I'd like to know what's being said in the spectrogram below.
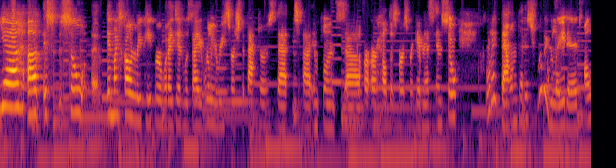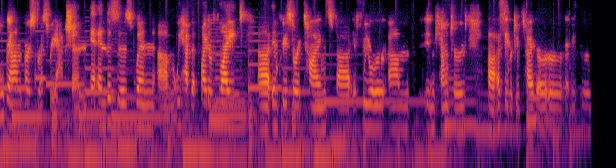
Yeah, uh, so uh, in my scholarly paper, what I did was I really researched the factors that uh, influence uh, our, our, health as far as forgiveness. And so what I found that is really related all around our stress reaction. And, and this is when um, we have that fight or flight uh, in prehistoric times. Uh, if we were um, encountered uh, a saber-toothed tiger or, or,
